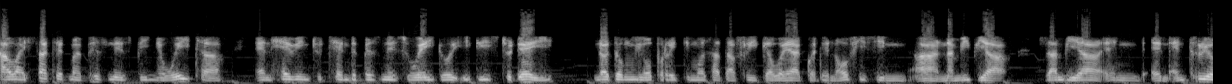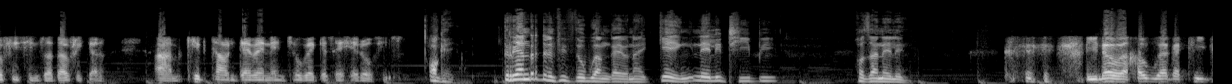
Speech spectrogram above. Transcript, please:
how I started my business being a waiter and having to turn the business way it is today. Not only operating in South Africa, where I got an office in uh, Namibia, Zambia, and, and, and three offices in South Africa, um, Cape Town, Durban, and Joburg as a head office. okay 350 o buang ka yona ke eng ne le thipi you know ga o bua ka tp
